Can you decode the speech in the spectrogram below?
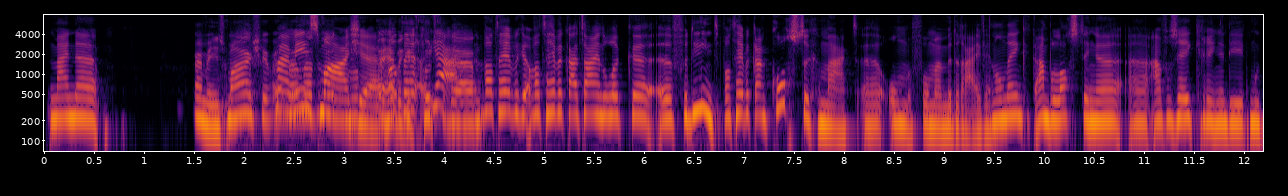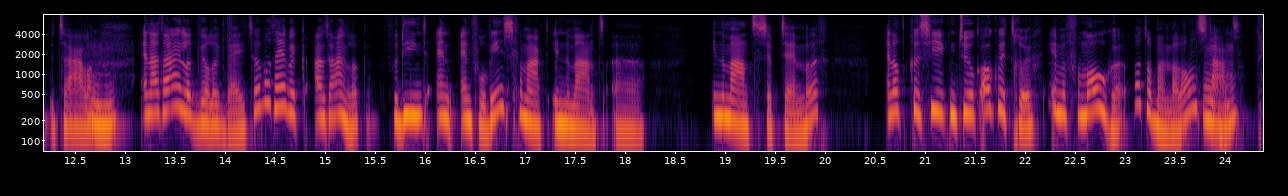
mijn mijn winstmarge. Mijn winstmarge. Wat, wat, wat, heb ik het goed ja, gedaan? Wat heb ik, wat heb ik uiteindelijk uh, verdiend? Wat heb ik aan kosten gemaakt uh, om, voor mijn bedrijf? En dan denk ik aan belastingen, uh, aan verzekeringen die ik moet betalen. Mhm. Mm -hmm. En uiteindelijk wil ik weten, wat heb ik uiteindelijk verdiend en, en voor winst gemaakt in de maand, in de maand september? En dat zie ik natuurlijk ook weer terug in mijn vermogen, wat op mijn balans staat. Mm -hmm.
